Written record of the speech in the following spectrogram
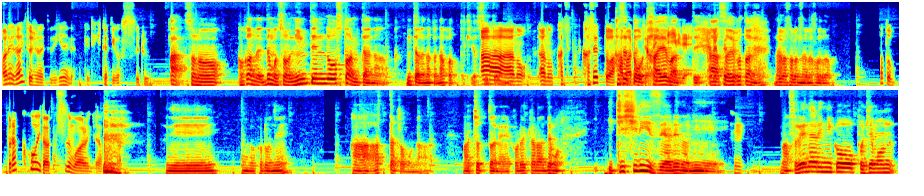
あれ、ライトじゃないとできないんだっけ？できた気がする。あ、その、わかんない。でもその任天堂ストアみたいな、見たらなんかなかった気がするね、ああ、あの、あのカセ、カセットはカセットをハマるんじゃな買えばっいって意味で。て。あ、そういうことね。なるほど、なるほど。あと、ブラックホワイトは2もあるんじゃなかった？へえなるほどね。ああ、あったかもな。まあちょっとね、これから、でも、1シリーズやるのに、うんまあそれなりにこう、ポケモン、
